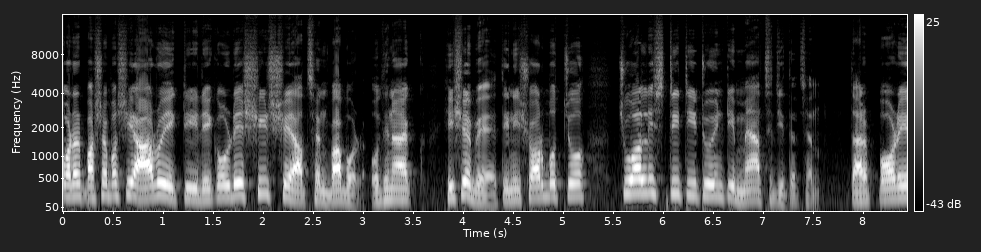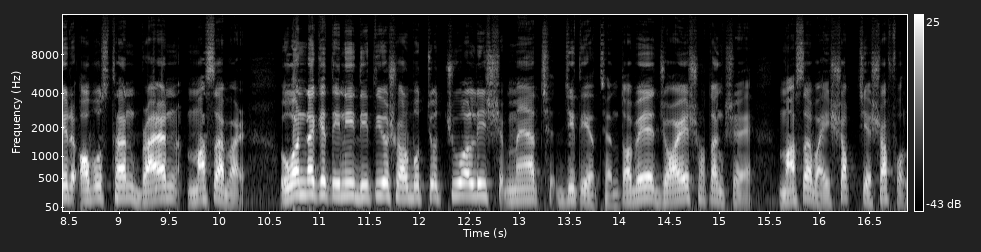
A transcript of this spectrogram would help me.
করার পাশাপাশি আরও একটি রেকর্ডে শীর্ষে আছেন বাবর। অধিনায়ক হিসেবে তিনি সর্বোচ্চ চুয়াল্লিশটি টি টোয়েন্টি ম্যাচ জিতেছেন। তার পরের অবস্থান ব্রায়ান মাসাবার। ওয়ান্ডাকে তিনি দ্বিতীয় সর্বোচ্চ চুয়াল্লিশ ম্যাচ জিতিয়েছেন, তবে জয়ের শতাংশে মাসাবাই সবচেয়ে সফল।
